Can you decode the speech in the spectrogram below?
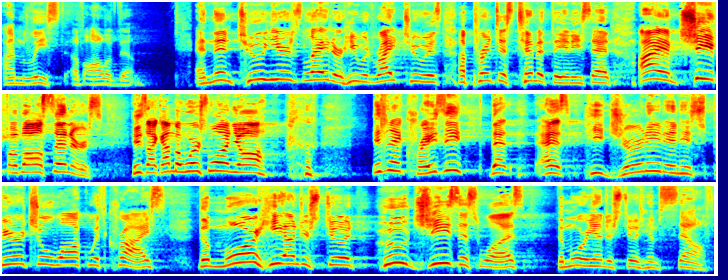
I'm least of all of them. And then two years later, he would write to his apprentice Timothy and he said, I am chief of all sinners. He's like, I'm the worst one, y'all. Isn't that crazy? That as he journeyed in his spiritual walk with Christ, the more he understood who Jesus was, the more he understood himself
